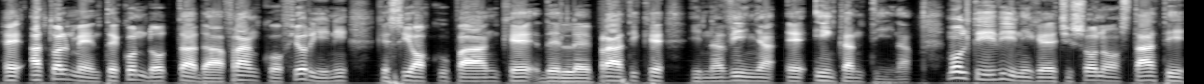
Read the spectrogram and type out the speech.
e attualmente condotta da Franco Fiorini che si occupa anche delle pratiche in vigna e in cantina. Molti vini che ci sono stati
